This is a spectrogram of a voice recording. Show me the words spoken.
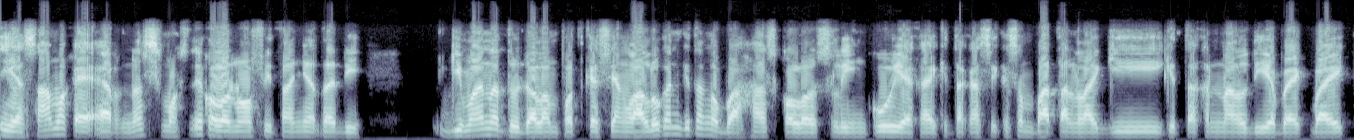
ya sama kayak Ernest. Maksudnya kalau Novi tanya tadi gimana tuh dalam podcast yang lalu kan kita ngebahas kalau selingkuh ya kayak kita kasih kesempatan lagi kita kenal dia baik-baik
